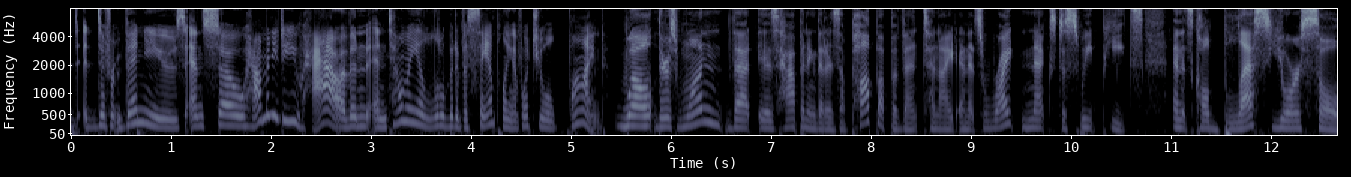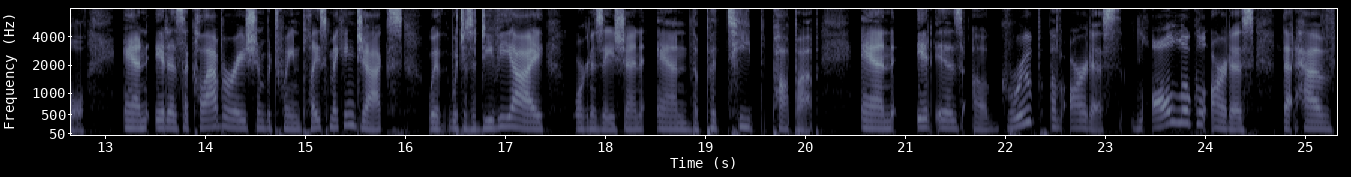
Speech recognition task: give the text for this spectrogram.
d- different venues. And so, how many do you have? And and tell me a little bit of a sampling of what you'll find. Well, there's one that is happening that is a pop up event tonight, and it's right next to Sweet Pete's, and it's called Bless Your Soul. And it is a collaboration between Placemaking Jacks, with which is a DVI organization, and the Petite Pop Up. And it is a group of artists, all local artists, that have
